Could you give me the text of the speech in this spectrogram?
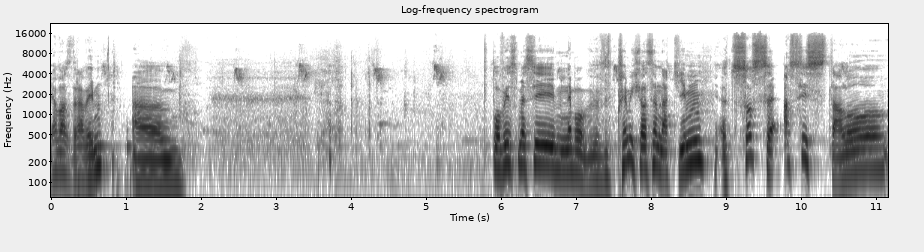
Já vás zdravím. Uh, povězme si, nebo přemýšlel jsem nad tím, co se asi stalo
